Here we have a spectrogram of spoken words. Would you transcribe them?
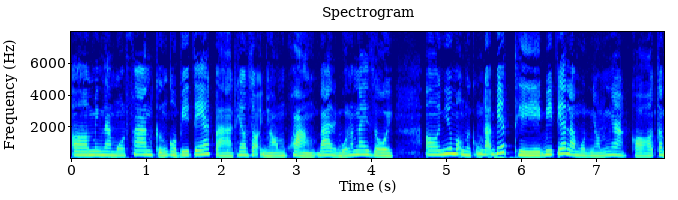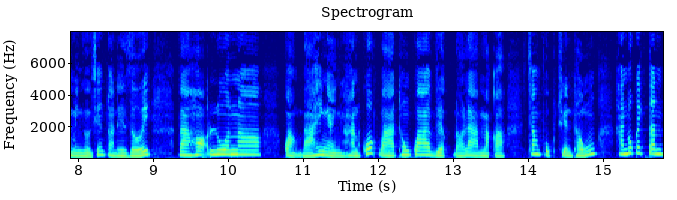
Ờ, mình là một fan cứng của BTS và theo dõi nhóm khoảng 3 đến 4 năm nay rồi. Ờ, như mọi người cũng đã biết thì BTS là một nhóm nhạc có tầm ảnh hưởng trên toàn thế giới và họ luôn uh, quảng bá hình ảnh Hàn Quốc và thông qua việc đó là mặc uh, trang phục truyền thống Hanbok cách tân.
